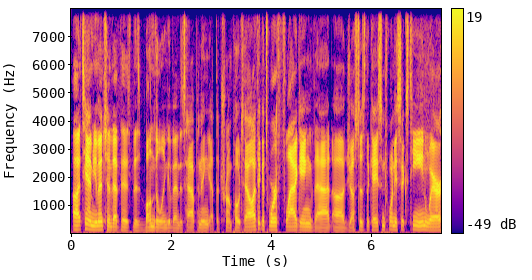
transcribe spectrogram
Uh, Tam, you mentioned that this, this bundling event is happening at the Trump Hotel. I think it's worth flagging that, uh, just as the case in 2016, where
